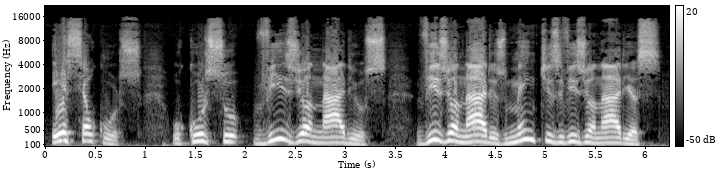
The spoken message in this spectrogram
esse é o curso. O curso Visionários. Visionários, mentes visionárias.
